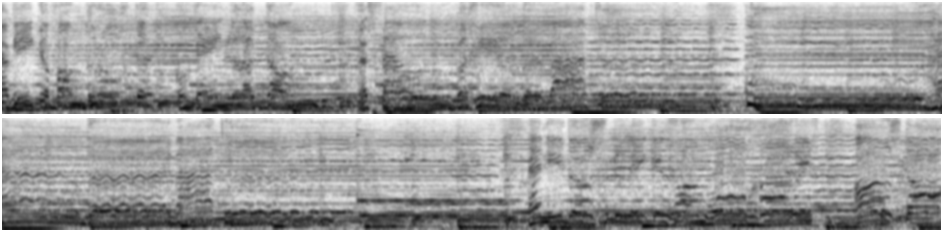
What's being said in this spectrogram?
Na weken van droogte komt eindelijk dan het fel begeerde water. Koel, helder water. En ieders blik is van hoog gericht als dank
